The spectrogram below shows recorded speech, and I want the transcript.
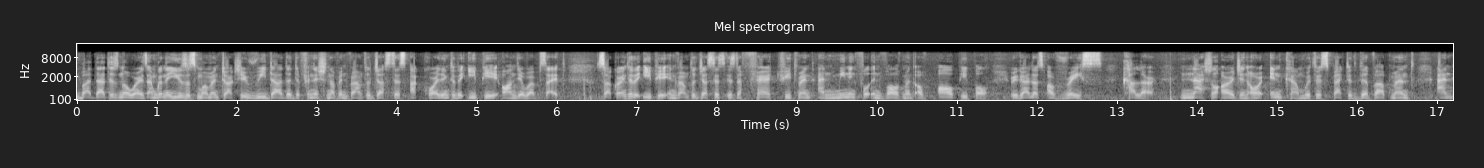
but that is no worries. I'm going to use this moment to actually read out the definition of environmental justice according to the EPA on their website. So according to the EPA, environmental justice is the fair treatment and meaningful involvement of all people, regardless of race, color, national origin, or income with respect to the development and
